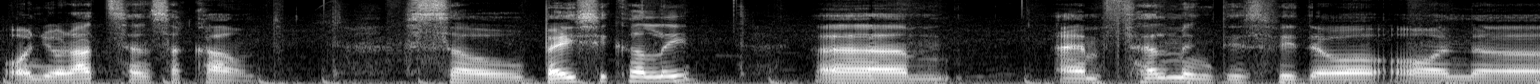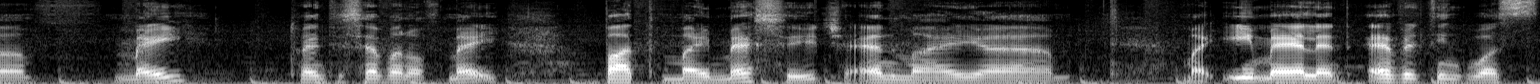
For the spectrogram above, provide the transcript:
on your AdSense account. So basically um, I'm filming this video on uh, May 27 of May but my message and my um, my email and everything was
